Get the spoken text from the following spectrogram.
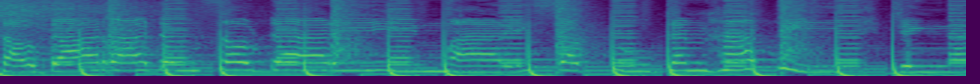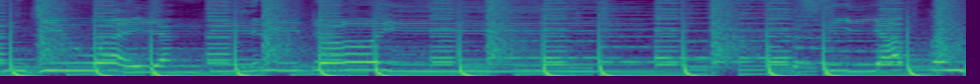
Saudara dan saudari Mari satukan hati Dengan jiwa yang diridoi Siapkan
